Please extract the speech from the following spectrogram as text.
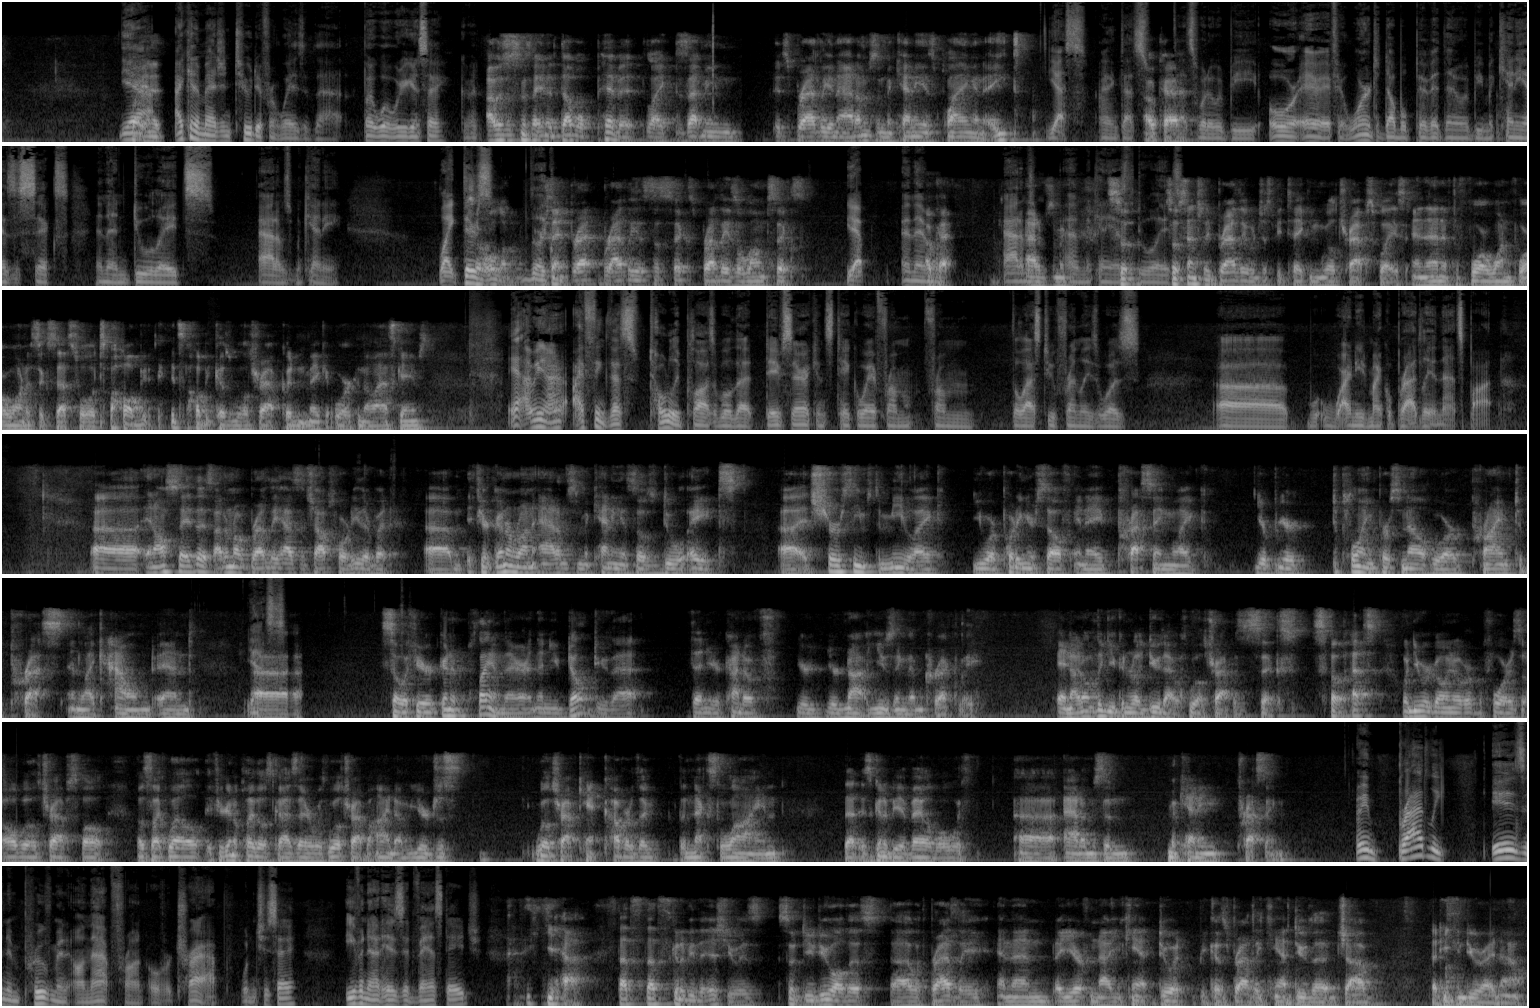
Yeah, a, I can imagine two different ways of that. But what were you going to say? Go ahead. I was just going to say in a double pivot, like, does that mean it's Bradley and Adams and McKennie is playing an eight? Yes, I think that's okay. That's what it would be. Or if it weren't a double pivot, then it would be McKennie as a six, and then dual eights, Adams McKennie. Like there's. So hold on. Like, You're saying Brad, Bradley is the six. Bradley is a lone six. Yep, and then okay. Adams, Adams and, and McKennie so, as dual eights. So essentially, Bradley would just be taking Will Trapp's place, and then if the four one four one is successful, it's all it's all because Will Trapp couldn't make it work in the last games. Yeah, I mean, I, I think that's totally plausible that Dave Sarachan's takeaway from from the last two friendlies was, uh, I need Michael Bradley in that spot. Uh, and I'll say this: I don't know if Bradley has the chops for it either, but um, if you're going to run Adams and McKennie as those dual eights uh, it sure seems to me like you are putting yourself in a pressing like you're you're deploying personnel who are primed to press and like hound and yes. Uh, so if you're going to play them there and then you don't do that, then you're kind of you're you're not using them correctly. And I don't think you can really do that with Will Trapp as a six. So that's when you were going over it before. Is it all Will Trapp's fault? I was like, well, if you're going to play those guys there with Will Trapp behind them, you're just Will Trapp can't cover the the next line that is going to be available with uh, Adams and McKennie pressing. I mean, Bradley is an improvement on that front over Trapp, wouldn't you say? Even at his advanced age. yeah, that's that's going to be the issue. Is so do you do all this uh, with Bradley, and then a year from now you can't do it because Bradley can't do the job that he can do right now?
